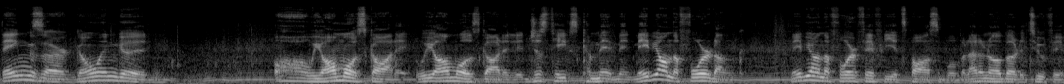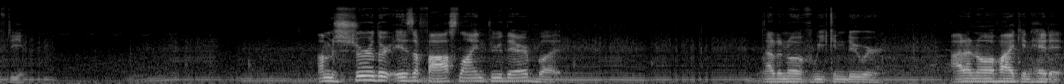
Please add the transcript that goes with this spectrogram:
Things are going good. Oh, we almost got it. We almost got it. It just takes commitment. Maybe on the 4 dunk. Maybe on the 450 it's possible, but I don't know about a 250. I'm sure there is a fast line through there, but I don't know if we can do her. I don't know if I can hit it.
